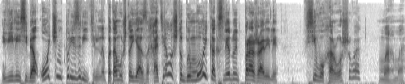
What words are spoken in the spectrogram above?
вели себя очень презрительно, потому что я захотела, чтобы мой как следует прожарили. Всего хорошего, мама.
